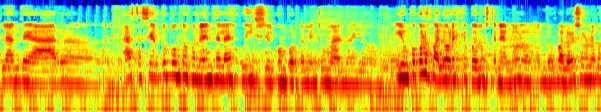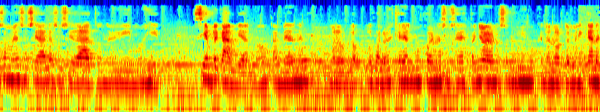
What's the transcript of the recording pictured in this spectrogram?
plantear ah, hasta cierto punto poner en tela de juicio el comportamiento humano y, lo, y un poco los valores que podemos tener, ¿no? Los valores son una cosa muy asociada a la sociedad donde vivimos y siempre cambian, ¿no? Cambian, bueno, los, valores que hay a lo mejor en la sociedad española no son los mismos que en la norteamericana.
